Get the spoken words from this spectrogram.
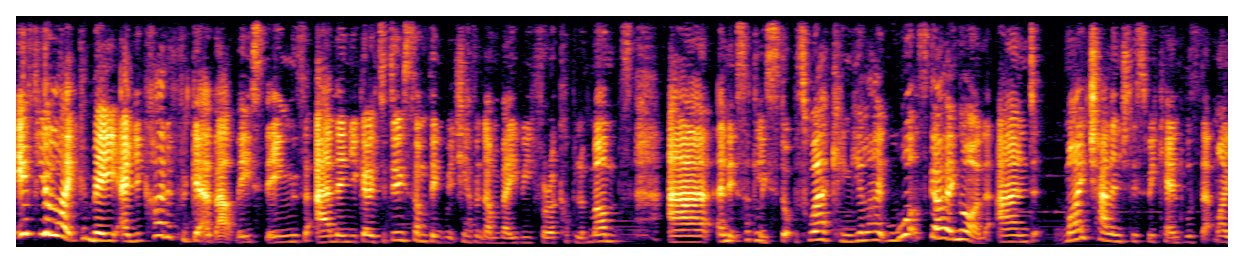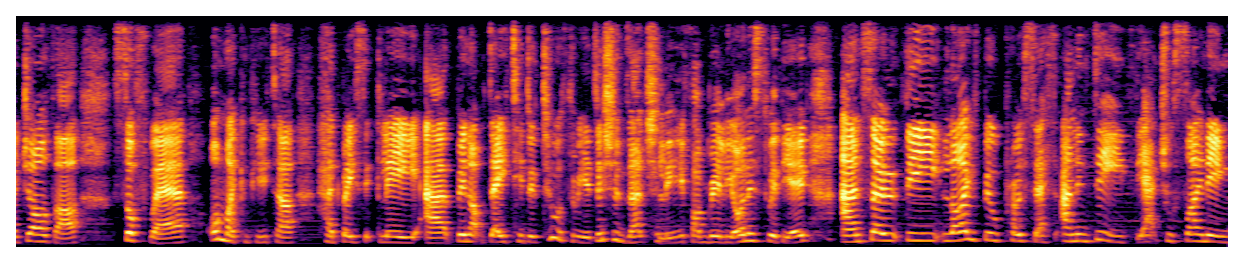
if you're like me and you kind of forget about these things and then you go to do something which you haven't done maybe for a couple of months uh, and it suddenly stops working, you're like, what's going on? And my challenge this weekend was that my Java software on my computer had basically uh, been updated two or three editions actually if I'm really honest with you and so the live build process and indeed the actual signing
